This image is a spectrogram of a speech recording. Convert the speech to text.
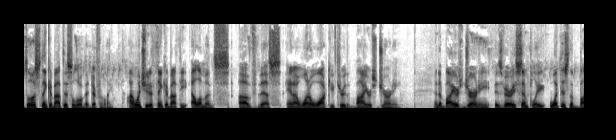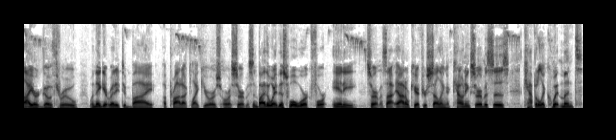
So let's think about this a little bit differently. I want you to think about the elements of this, and I want to walk you through the buyer's journey. And the buyer's journey is very simply what does the buyer go through when they get ready to buy a product like yours or a service? And by the way, this will work for any service. I, I, don't care if you're selling accounting services, capital equipment,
